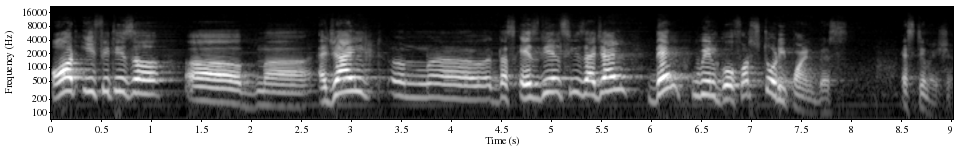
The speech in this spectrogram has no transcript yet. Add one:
Or if it is a uh, uh, agile, um, uh, the SDLC is agile, then we will go for story point based estimation.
